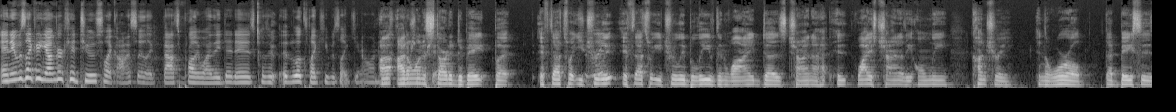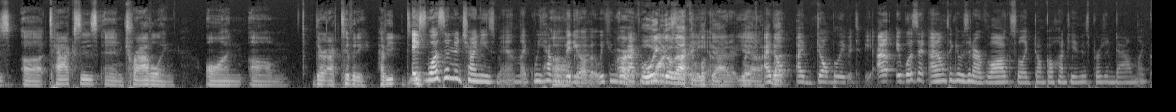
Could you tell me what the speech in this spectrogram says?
and it was like a younger kid too. So like honestly, like that's probably why they did it is because it, it looked like he was like you know. on I, his I don't want to start a debate, but if that's what you Should truly, if that's what you truly believe, then why does China? Why is China the only country in the world that bases uh, taxes and traveling on um, their activity. Have you? It wasn't a Chinese man. Like we have a Oh, video okay. of it. We can go All right. back. And Well, we can go back and look at it, Like, yeah, I don't. but- I don't believe it to be. I it wasn't. I don't think it was in our vlog. So like, don't go hunting this person down. Like,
